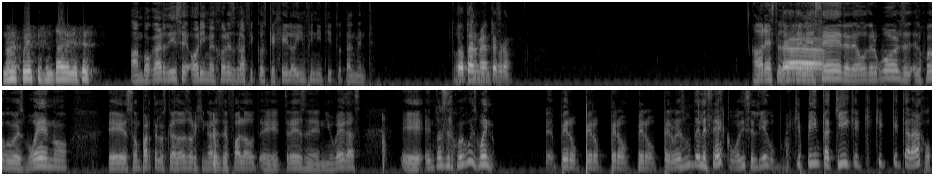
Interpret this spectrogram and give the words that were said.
No me puedes presentar DLCs. Ambogar dice Ori mejores gráficos que Halo Infinity totalmente. Totalmente, bro. Ahora este es un Ah. DLC de The Other Worlds, el juego es bueno, eh, son parte de los creadores originales de Fallout eh, 3 de New Vegas, eh, entonces el juego es bueno, eh, pero, pero, pero, pero, pero es un DLC, como dice el Diego, ¿qué pinta aquí? ¿Qué, qué, qué- qué carajo?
